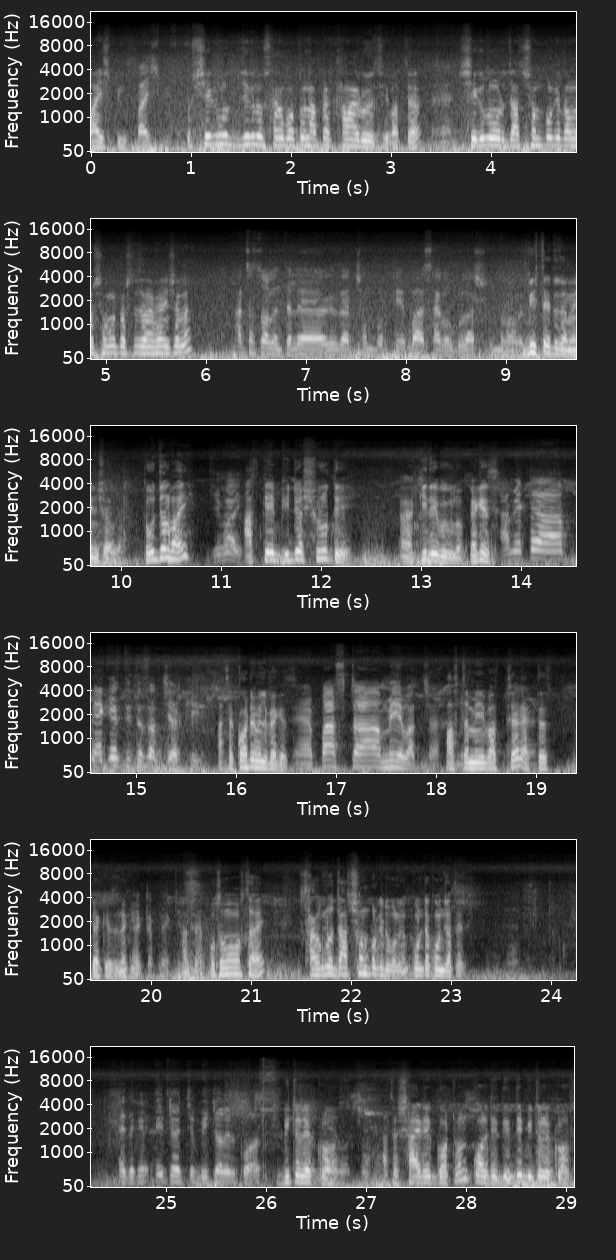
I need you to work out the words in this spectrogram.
বাইশ পিস বাইশ পিস তো সেগুলো যেগুলো বর্তমানে আপনার খামায় রয়েছে বাচ্চা হ্যাঁ। সেগুলোর জাত সম্পর্কে তো আমার সম্পর্কে দশটা জানাবেন ইনশাল্লাহ আচ্ছা চলেন তাহলে জাত সম্পর্কে বা ছাগলগুলা সুন্দর হবে বিস্তারিত জানেন ইনশাআল্লাহ। তো উজ্জ্বল ভাই জি ভাই। আজকে ভিডিওর শুরুতে কি দেখব এগুলো? প্যাকেজ আমি একটা প্যাকেজ দিতে চাচ্ছি আর কি। আচ্ছা কয়টা মিলে প্যাকেজ পাঁচটা মেয়ে বাচ্চা। পাঁচটা মেয়ে বাচ্চার একটা প্যাকেজ নাকি? একটা প্যাকেজ আচ্ছা প্রথম অবস্থায় ছাগলগুলো জাত সম্পর্কে বলেন কোনটা কোন জাতের? দেখেন এটা হচ্ছে বিটলের ক্রস। বিটলের ক্রস। আচ্ছা শারীরিক গঠন কোয়ালিটির দিক দিয়ে বিটলের ক্রস।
